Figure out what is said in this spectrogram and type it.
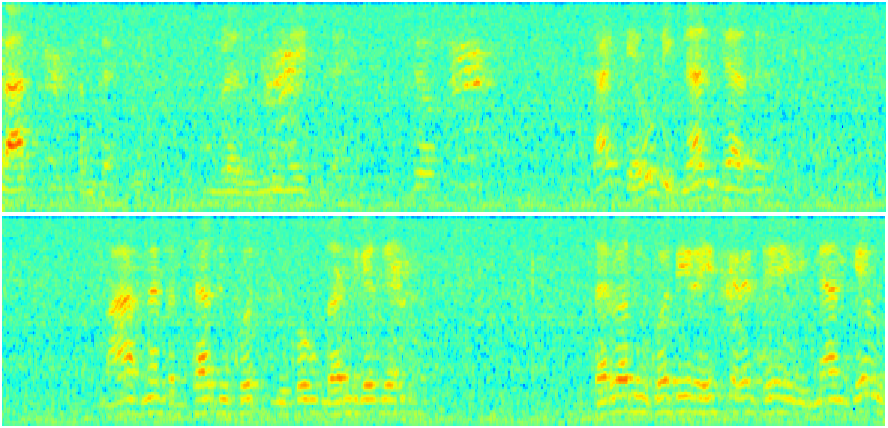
વાત સમજાય. હમણાં રૂબરૂ નહીં સમજાય. શું? કારણ કે વિજ્ઞાન છે આજે? માણસ ને બધા દુઃખો દુઃખો બંધ કરી દે. સર્વ દુઃખોથી રહીત કરે છે વિજ્ઞાન કેવું?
